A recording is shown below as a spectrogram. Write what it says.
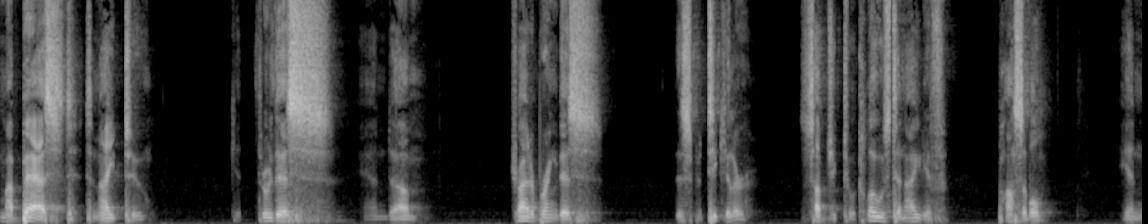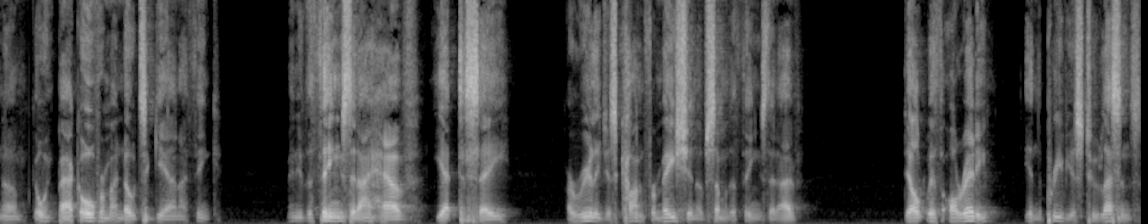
my best tonight to get through this and um, try to bring this this particular subject to a close tonight, if possible. In um, going back over my notes again, I think many of the things that I have yet to say are really just confirmation of some of the things that I've dealt with already in the previous two lessons.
